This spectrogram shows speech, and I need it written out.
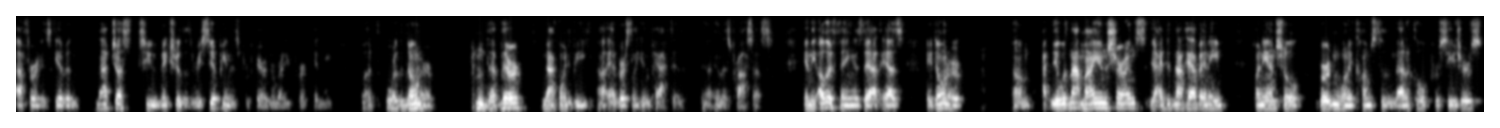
effort is given not just to make sure that the recipient is prepared and ready for a kidney, but for the donor that they're not going to be uh, adversely impacted uh, in this process. And the other thing is that as a donor, um, it was not my insurance. I did not have any financial burden when it comes to the medical procedures.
